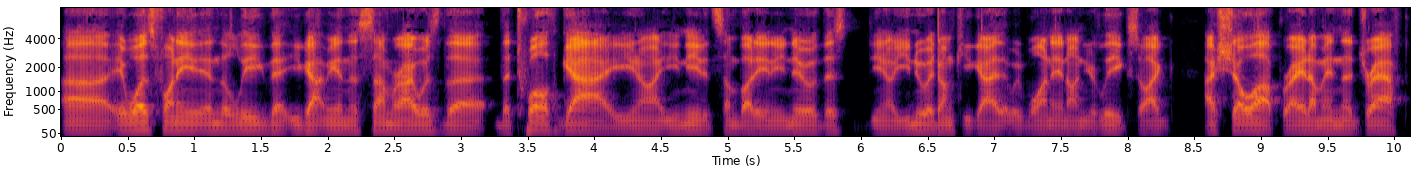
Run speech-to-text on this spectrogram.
uh, it was funny in the league that you got me in the summer. I was the the 12th guy. You know, you needed somebody, and you knew this. You know, you knew a donkey guy that would want in on your league. So I I show up right. I'm in the draft.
